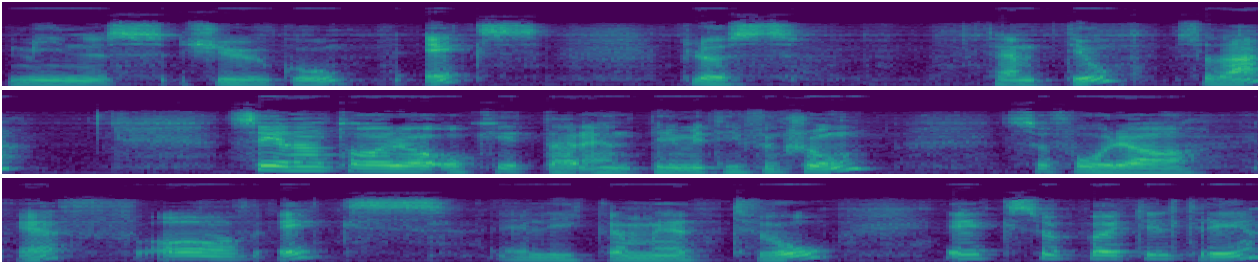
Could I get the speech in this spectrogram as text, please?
minus 20x plus 50. Sådär. Sedan tar jag och hittar en primitiv funktion. Så får jag f av x är lika med 2 x upphöjt till 3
